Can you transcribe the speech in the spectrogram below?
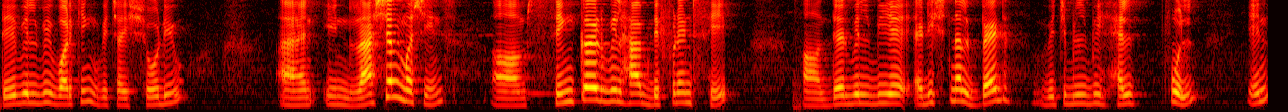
they will be working which I showed you and in raschel machines um, sinker will have different shape uh, there will be a additional bed which will be helpful in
